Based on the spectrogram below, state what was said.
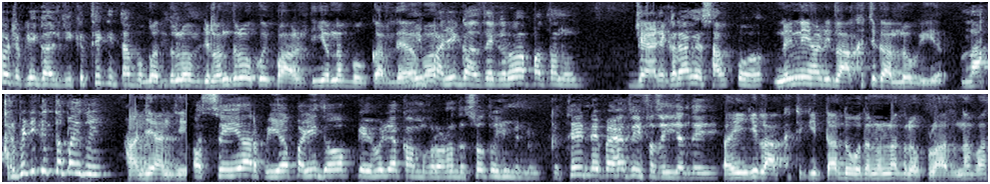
ਹੋ ਚੁੱਕੀ ਗੱਲ ਜੀ? ਕਿੱਥੇ ਕੀਤਾ ਬੁੱਕ ਮਤਲਬ ਜਲੰਧਰੋਂ ਕੋਈ ਪਾਰਟੀ ਉਹਨਾਂ ਬੁੱਕ ਕਰ ਲਿਆ ਨਹੀਂ ਵਾ। ਭਾਜੀ ਗੱਲ ਤੇ ਕਰੋ ਆਪਾਂ ਤੁਹਾਨੂੰ ਜਾਇਜ਼ ਕਰਾਂਗੇ ਸਭ ਕੁਝ ਨਹੀਂ ਨਹੀਂ ਸਾਡੀ ਲੱਖ ਚ ਗੱਲ ਹੋ ਗਈ ਆ। ਲੱਖ ਰੁਪਏ ਜੀ ਕੀਤਾ ਭਾਈ ਤੁਸੀਂ? ਹਾਂਜੀ ਹਾਂਜੀ। 80000 ਰੁਪਇਆ ਭਾਈ ਦੋ ਕਿਹੋ ਜਿਹਾ ਕੰਮ ਕਰਾਉਣਾ ਦੱਸੋ ਤੁਸੀਂ ਮੈਨੂੰ। ਕਿੱਥੇ ਇੰਨੇ ਪੈਸੇ ਤੁਸੀਂ ਫਸੀ ਜਾਂਦੇ ਜੀ? ਅਸੀਂ ਜੀ ਲੱਖ ਚ ਕੀਤਾ ਦੋ ਦਿਨ ਉਹਨਾਂ ਗਰੁੱਪ ਲਾ ਦਿੰਦਾ ਬਸ।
